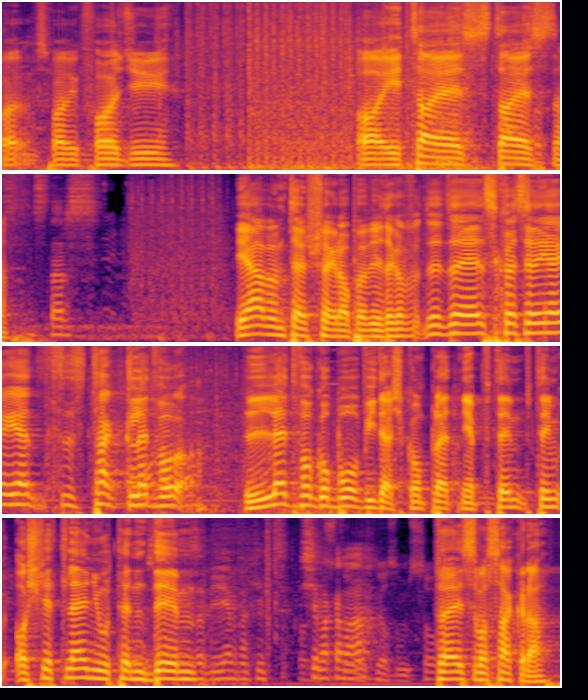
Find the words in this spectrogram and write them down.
Sła- Sławik wchodzi. O i to jest, to jest. Ja bym też przegrał pewnie tego. To jest kwestia, ja, ja tak ledwo, ledwo go było widać kompletnie. W tym, w tym oświetleniu, ten dym, Zabiłem taki... Siema kama. Feels I'm so to jest masakra.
